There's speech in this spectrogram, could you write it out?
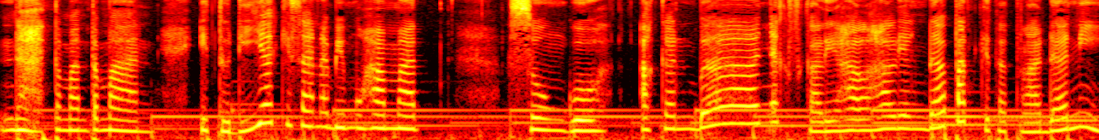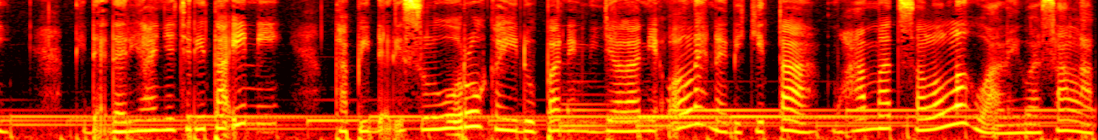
Nah, teman-teman, itu dia kisah Nabi Muhammad. Sungguh akan banyak sekali hal-hal yang dapat kita teladani. Tidak dari hanya cerita ini, tapi dari seluruh kehidupan yang dijalani oleh Nabi kita, Muhammad Sallallahu Alaihi Wasallam.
